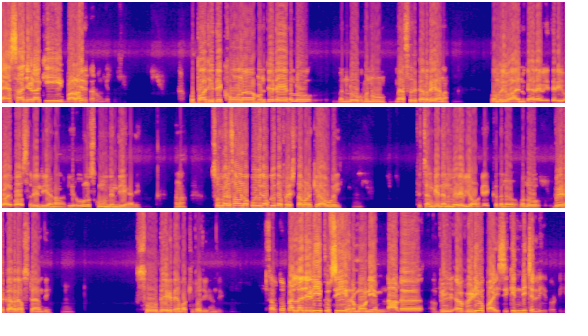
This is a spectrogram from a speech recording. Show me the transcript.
ਪੈਸਾ ਜਿਹੜਾ ਕਿ ਬਾਲਾ ਫਿਰ ਕਰੋਗੇ ਤੁਸੀਂ? ਉਹ ਭਾਜੀ ਦੇਖੋ, ਹੁਣ ਹੁਣ ਜਿਹੜੇ ਮਤਲਬ ਲੋਕ ਮੈਨੂੰ ਮੈਸੇਜ ਕਰ ਰਹੇ ਆ ਨਾ, ਉਹ ਮੇਰੀ ਆਵਾਜ਼ ਨੂੰ ਕਹਿ ਰਹੇ ਵੀ ਤੇਰੀ ਆਵਾਜ਼ ਬਹੁਤ ਸੁਰੀਲੀ ਆ ਨਾ, ਵੀ ਰੂਹ ਨੂੰ ਸਕੂਨ ਦਿੰਦੀ ਹੈ ਕਹਿੰਦੇ, ਹਨਾ? ਸੋ ਮੇਰੇ ਹਿਸਾਬ ਕੋਈ ਨਾ ਕੋਈ ਤਾਂ ਫਰਿਸ਼ਤਾ ਬਣ ਕੇ ਆਊਗਾ ਹੀ। ਤੇ ਚੰਗੇ ਦਿਨ ਮੇਰੇ ਵੀ ਆਉਣਗੇ ਇੱਕ ਦਿਨ ਮਤਲਬ ਵੇਟ ਕਰ ਰਹੇ ਉਸ ਟਾਈਮ ਦੀ। ਸੋ ਦੇਖਦੇ ਆ ਬਾਕੀ ਭਾਜੀ ਹਾਂਜੀ। ਸਭ ਤੋਂ ਪਹਿਲਾਂ ਜਿਹੜੀ ਤੁਸੀਂ ਹਾਰਮੋਨੀਅਮ ਨਾਲ ਵੀਡੀਓ ਪਾਈ ਸੀ ਕਿੰਨੀ ਚੱਲੀ ਸੀ ਤੁਹਾਡੀ?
